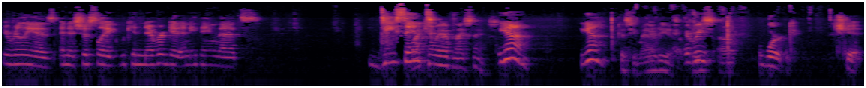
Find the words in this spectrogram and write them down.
It really is, and it's just like we can never get anything that's decent. Why can't we have nice things? Yeah, yeah. Because humanity is a Every- piece of Work shit.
